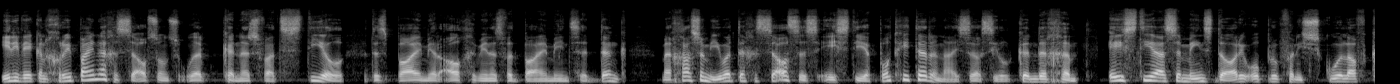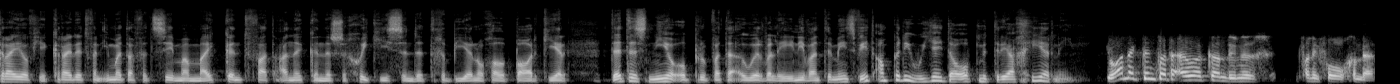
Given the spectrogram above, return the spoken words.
Hierdie week in Groepyne gesels ons oor kinders wat steel. Dit is baie meer algemeen as wat baie mense dink. My gas om hieroor te gesels is ST Potgieter en hy's 'n sielkundige. ST as 'n mens daardie oproep van die skool af kry of jy kry dit van iemand af wat sê maar my kind vat ander kinders se goedjies en dit gebeur nogal 'n paar keer. Dit is nie 'n oproep wat 'n ouer wil hê nie want 'n mens weet amper nie hoe jy daarop moet reageer nie. Johan, ek dink wat 'n ouer kan doen is van die volgende:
